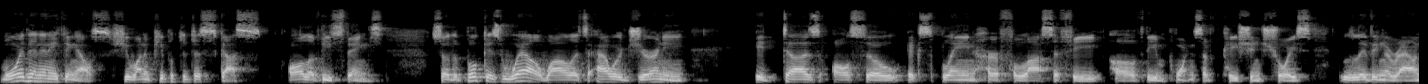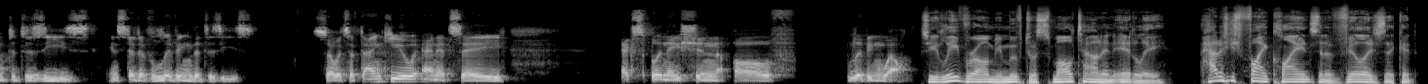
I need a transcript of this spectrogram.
more than anything else. She wanted people to discuss all of these things. So the book as well, while it's our journey, it does also explain her philosophy of the importance of patient choice, living around the disease instead of living the disease. So it's a thank you and it's a explanation of living well. So you leave Rome, you move to a small town in Italy, how did you find clients in a village that could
